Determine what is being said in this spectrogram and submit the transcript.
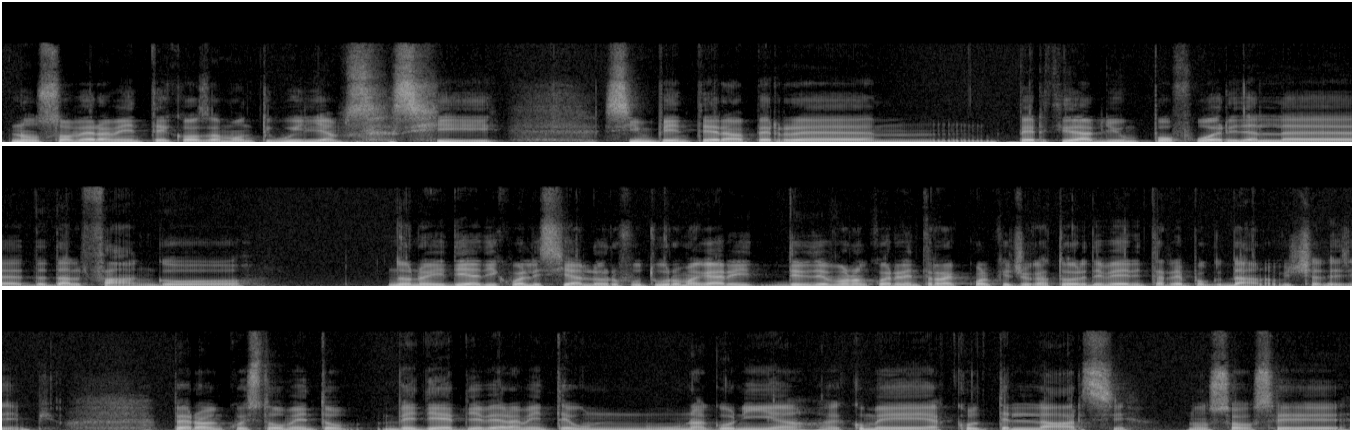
Non so veramente cosa Monty Williams si, si inventerà per, ehm, per, tirarli un po' fuori dal, dal fango non ho idea di quale sia il loro futuro. Magari devono ancora entrare qualche giocatore, deve entrare Bogdanovic ad esempio. Però in questo momento vederli è veramente un, un'agonia, è come accoltellarsi. Non so se,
